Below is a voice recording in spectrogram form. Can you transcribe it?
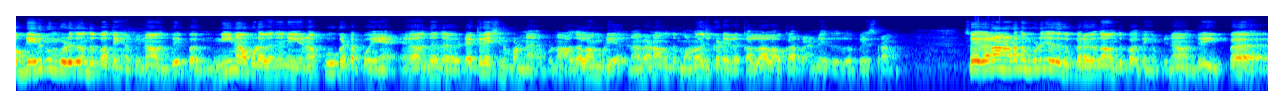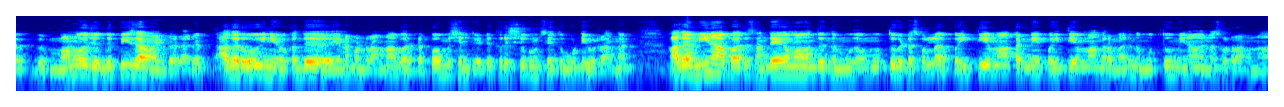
அப்படி இருக்கும் பொழுது வந்து பார்த்தீங்க அப்படின்னா வந்து இப்போ மீனா கூட வந்து நீங்கள் வேணா பூ கட்ட போயேன்? வந்து அந்த டெக்கரேஷன் பண்ணேன் அப்படின்னா அதெல்லாம் முடியாது. நான் வேணால் வந்து மனோஜ் கடையில் கல்லால் உட்காடுறேன்னு இது ஏதோ பேசுகிறாங்க ஸோ இதெல்லாம் நடந்து முடிஞ்சதுக்கு பிறகு தான் வந்து பார்த்தீங்க அப்படின்னா வந்து இப்போ மனோஜ் வந்து பீஸா வாங்கிட்டு வர்றாரு. அதை ரோஹிணி உட்காந்து என்ன பண்ணுறாங்கன்னா அவர்கிட்ட பெர்மிஷன் கேட்டு கிறிஷுக்கும் சேர்த்து ஊட்டி விடுறாங்க. அதை மீனா பார்த்து சந்தேகமாக வந்து இந்த மு முத்துக்கிட்ட சொல்ல பைத்தியமாக கண்ணே பைத்தியமாங்கிற மாதிரி இந்த முத்து மீனா என்ன சொல்கிறாங்கன்னா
